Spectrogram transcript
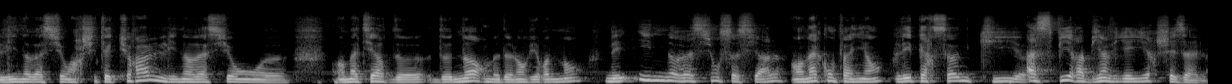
l'innovation architecturale, l'innovation euh, en matière de, normes de l'environnement, mais innovation sociale en accompagnant les personnes qui aspirent à bien vieillir chez elles.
